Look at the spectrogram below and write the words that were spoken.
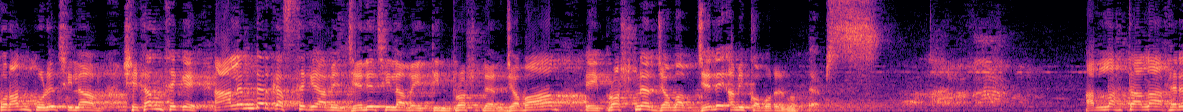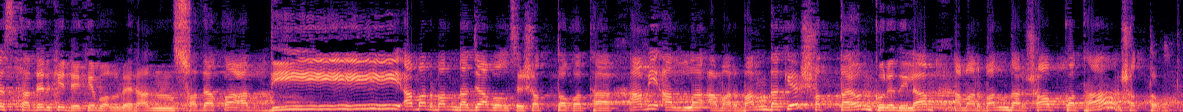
কোরআন পড়েছিলাম, সেখান থেকে আলেমদের কাছ থেকে আমি জেনেছিলাম এই তিন প্রশ্নের জবাব। এই প্রশ্নের জবাব জেনে আমি কবরের মধ্যে আসছি। আল্লাহ তালা ফেরেস তাদেরকে ডেকে বলবেন, আন সদাকা আব্দি, আমার বান্দা যা বলছে সত্য কথা। আমি আল্লাহ আমার বান্দাকে সত্যায়ন করে দিলাম, আমার বান্দার সব কথা সত্য কথা।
